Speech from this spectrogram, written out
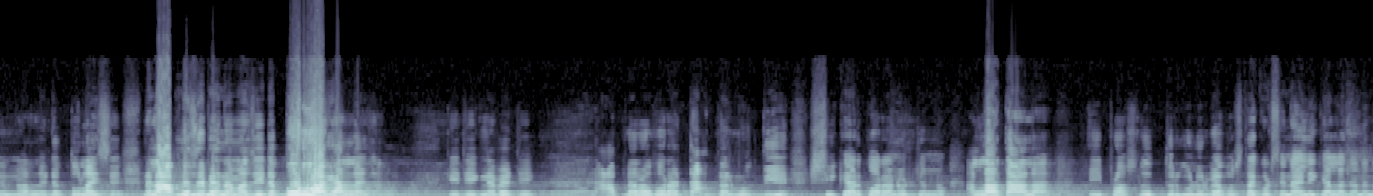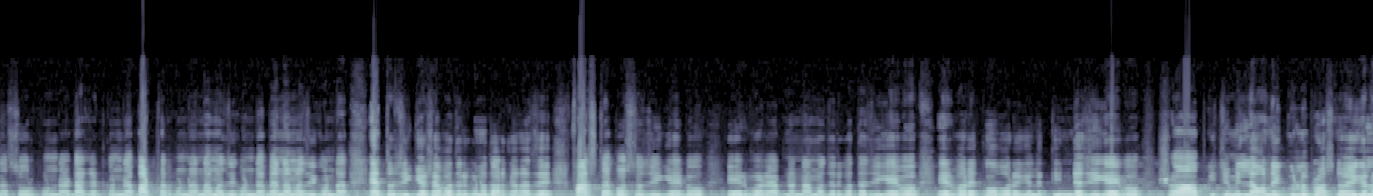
জন্য আল্লাহ এটা তোলাইছে। নাহলে আপনি যে বে নামাজ এটা বহু আগে আল্লাহ যান কি, ঠিক না বে, ঠিক? আপনার অপরাধটা আপনার মুখ দিয়ে স্বীকার করানোর জন্য আল্লাহ তাআলা এই প্রশ্ন উত্তরগুলোর ব্যবস্থা করছে। নাইলে কি আল্লাহ জানে না চোর কোনটা ডাকাত কোনটা বাটফার কোনটা নামাজি কোনটা বেনামাজি কোনটা এত জিজ্ঞাসাবাদের কোনো দরকার আছে? পাঁচটা প্রশ্ন জিজ্ঞাইব এরপরে আপনার নামাজের কথা জিজ্ঞাইব এরপরে কবরে গেলে তিনটা জিজ্ঞাইব সব কিছু মিললে অনেকগুলো প্রশ্ন হয়ে গেল।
